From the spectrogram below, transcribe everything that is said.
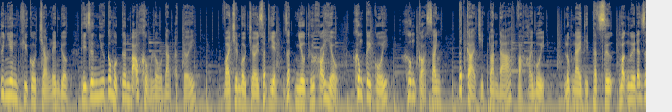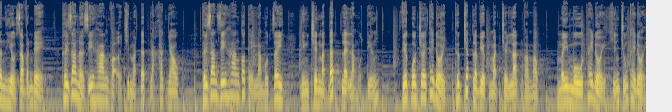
Tuy nhiên khi cô trèo lên được thì dường như có một cơn bão khổng lồ đang ập tới. Và trên bầu trời xuất hiện rất nhiều thứ khó hiểu, không cây cối, không cỏ xanh, tất cả chỉ toàn đá và khói bụi. Lúc này thì thật sự mọi người đã dần hiểu ra vấn đề. Thời gian ở dưới hang và ở trên mặt đất là khác nhau. Thời gian dưới hang có thể là một giây, nhưng trên mặt đất lại là một tiếng. Việc bầu trời thay đổi thực chất là việc mặt trời lặn và mọc. Mây mù thay đổi khiến chúng thay đổi.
